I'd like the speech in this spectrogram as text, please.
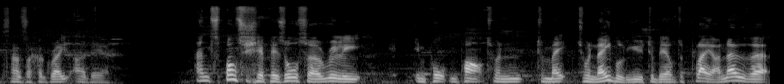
Sounds like a great idea. And sponsorship is also a really important part to, to make to enable you to be able to play. I know that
